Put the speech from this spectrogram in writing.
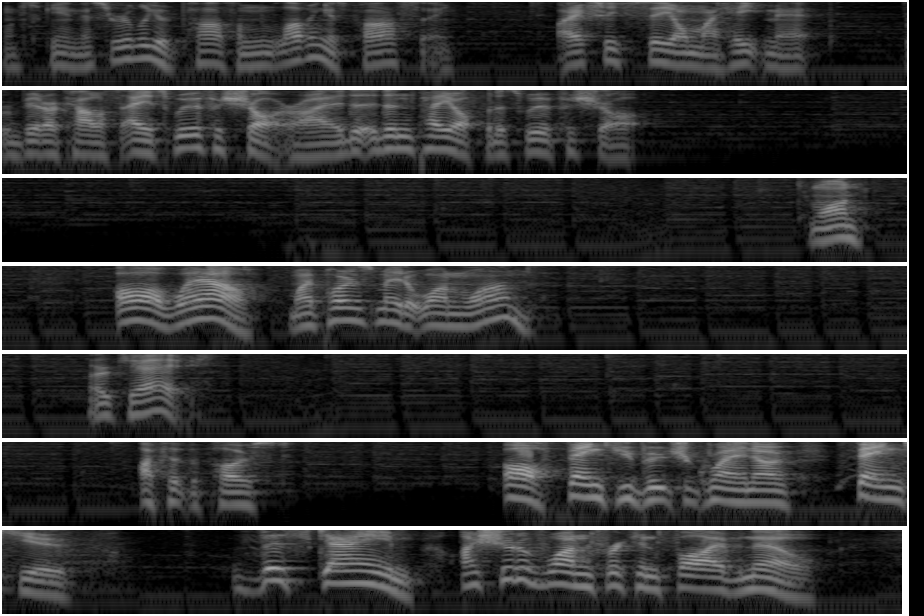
Once again, that's a really good pass. I'm loving his passing. I actually see on my heat map, Roberto Carlos. Hey, it's worth a shot, right? It, it didn't pay off, but it's worth a shot. Come on. Oh, wow. My opponent's made it 1-1. Okay. I've hit the post. Oh, thank you, Butragueno. Thank you. This game, I should have won freaking 5-0.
